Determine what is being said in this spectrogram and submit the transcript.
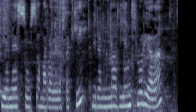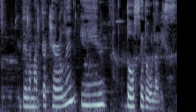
Tiene sus amarraderas aquí. Miren, una bien floreada de la marca Carolyn en 12 dólares.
